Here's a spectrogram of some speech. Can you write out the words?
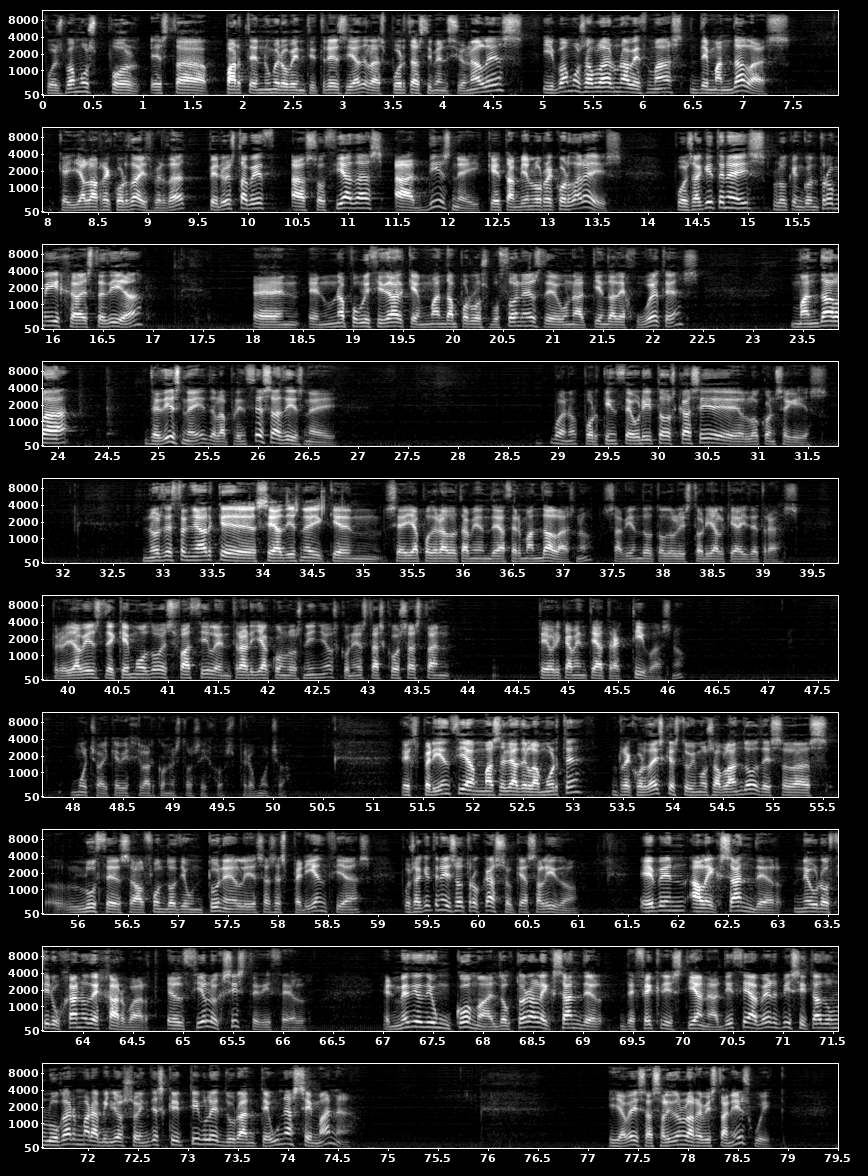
Pues vamos por esta parte número 23 ya de las puertas dimensionales y vamos a hablar una vez más de mandalas, que ya las recordáis, ¿verdad? Pero esta vez asociadas a Disney, que también lo recordaréis. Pues aquí tenéis lo que encontró mi hija este día en, en una publicidad que mandan por los buzones de una tienda de juguetes, mandala de Disney, de la princesa Disney, bueno, por 15 euritos casi eh, lo conseguís. No es de extrañar que sea Disney quien se haya apoderado también de hacer mandalas, ¿no? sabiendo todo el historial que hay detrás. Pero ya veis de qué modo es fácil entrar ya con los niños con estas cosas tan teóricamente atractivas. ¿no? Mucho hay que vigilar con nuestros hijos, pero mucho. Experiencia más allá de la muerte, ¿Recordáis que estuvimos hablando de esas luces al fondo de un túnel y esas experiencias? Pues aquí tenéis otro caso que ha salido. Evan Alexander, neurocirujano de Harvard. El cielo existe, dice él. En medio de un coma, el doctor Alexander, de fe cristiana, dice haber visitado un lugar maravilloso e indescriptible durante una semana. Y ya veis, ha salido en la revista Newsweek.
